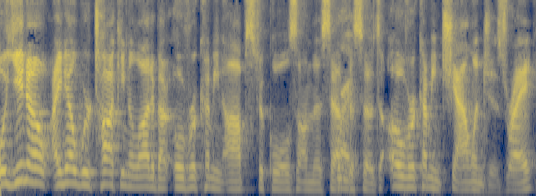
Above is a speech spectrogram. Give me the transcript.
Well, you know, I know we're talking a lot about overcoming obstacles on this episode, right. overcoming challenges, right?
